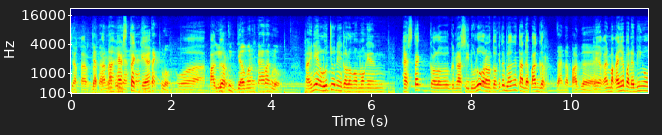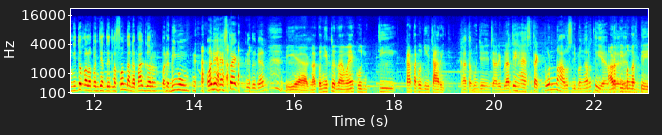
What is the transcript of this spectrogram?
Jakarta. Jakarta Karena punya hashtag, ya. hashtag loh. Wah, pagar. Itu zaman sekarang loh. Nah ini yang lucu nih kalau ngomongin hashtag kalau generasi dulu orang tua kita bilangnya tanda pagar. Tanda pagar. Iya kan makanya pada bingung itu kalau pencet di telepon tanda pagar pada bingung. Oh ini hashtag gitu kan. Iya, nggak itu namanya kunci kata kunci cari. Kata kunci yang dicari. Berarti hashtag pun harus dimengerti ya. harus Ber- dimengerti.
